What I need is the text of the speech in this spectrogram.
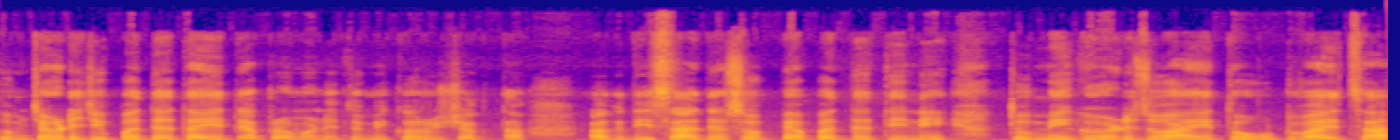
तुमच्याकडे जी पद्धत आहे त्याप्रमाणे तुम्ही करू शकता. अगदी साध्या सोप्या पद्धतीने तुम्ही घट जो आहे तो उठवायचा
